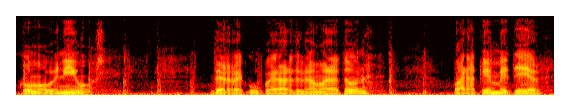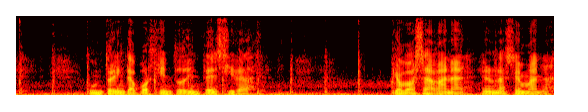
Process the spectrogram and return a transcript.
como venimos de recuperar de una maratón, ¿para qué meter un 30% de intensidad? ¿Qué vas a ganar en una semana?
